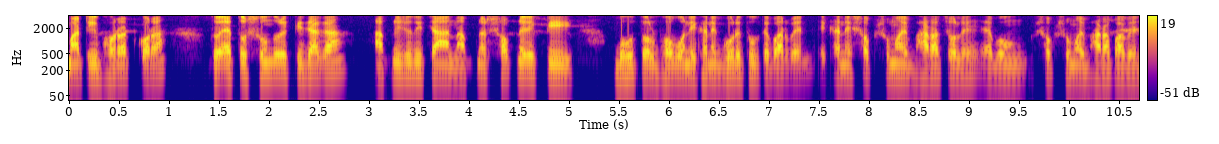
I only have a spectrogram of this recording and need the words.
মাটি ভরাট করা। তো এত সুন্দর একটি জায়গা। আপনি যদি চান আপনার স্বপ্নের একটি বহুতল ভবন এখানে গড়ে তুলতে পারবেন, এখানে সব সময় ভাড়া চলে এবং সব সময় ভাড়া পাবেন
